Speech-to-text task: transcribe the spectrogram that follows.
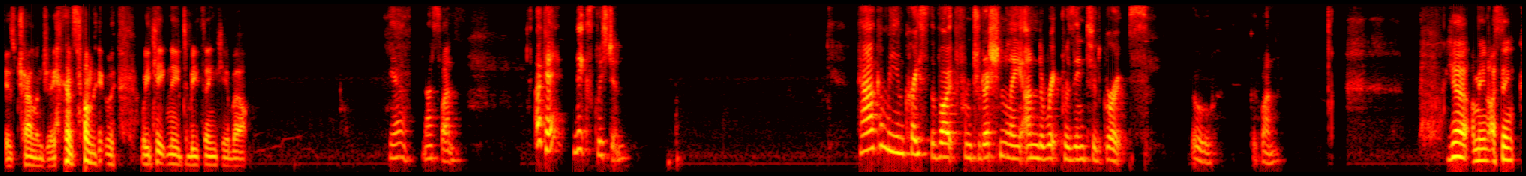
is challenging and something we, we keep need to be thinking about. Yeah, nice one. Okay, next question. How can we increase the vote from traditionally underrepresented groups? Oh, good one. Yeah, I mean, I think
